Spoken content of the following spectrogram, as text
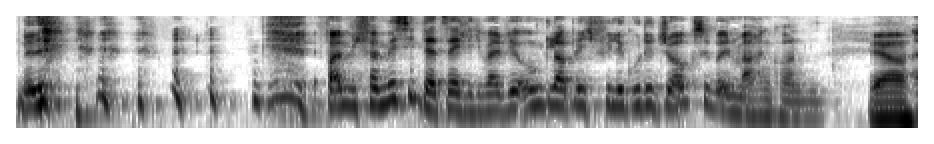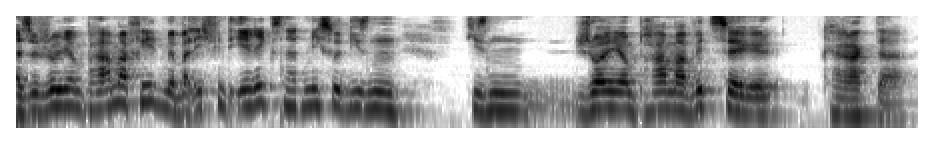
Ne, vor allem, ich vermisse ihn tatsächlich, weil wir unglaublich viele gute Jokes über ihn machen konnten. Ja. Also Julian Palmer fehlt mir, weil ich finde, Eriksen hat nicht so diesen, diesen Julian Palmer Witze-Charakter.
